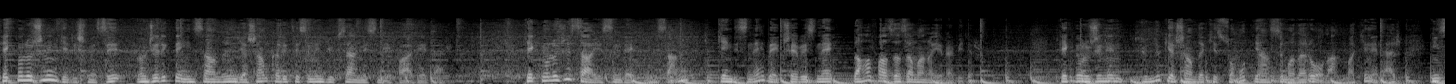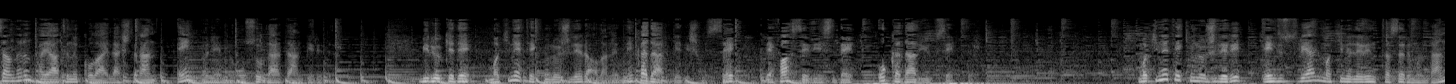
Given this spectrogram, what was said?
Teknolojinin gelişmesi öncelikle insanlığın yaşam kalitesinin yükselmesini ifade eder. Teknoloji sayesinde insan kendisine ve çevresine daha fazla zaman ayırabilir. Teknolojinin günlük yaşamdaki somut yansımaları olan makineler, insanların hayatını kolaylaştıran en önemli unsurlardan biridir. Bir ülkede makine teknolojileri alanı ne kadar gelişmişse, refah seviyesi de o kadar yüksektir. Makine teknolojileri, endüstriyel makinelerin tasarımından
